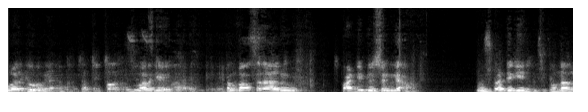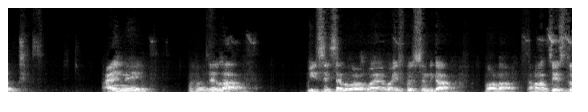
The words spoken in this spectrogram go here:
వరకు వాళ్ళకి బాసరారు పార్టీ ప్రెసిడెంట్గా మున్సిపాలిటీకి ఉన్నారు. ఆయన్ని జిల్లా బీసీసీఎల్ వైస్ ప్రెసిడెంట్గా వాళ్ళ అనౌన్స్ చేస్తూ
